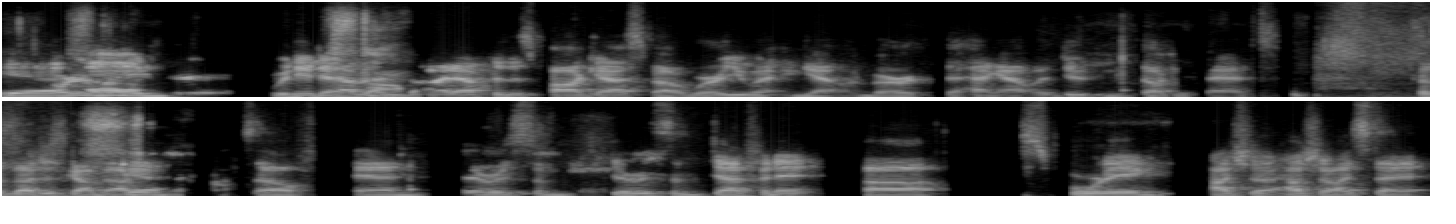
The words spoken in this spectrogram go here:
yeah, um, need to, we need to have an Stomp. aside after this podcast about where you went in Gatlinburg to hang out with Duke and Kentucky fans, because I just got back Yeah. from there myself, and there was some there was some definite uh, sporting how should how should I say it?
